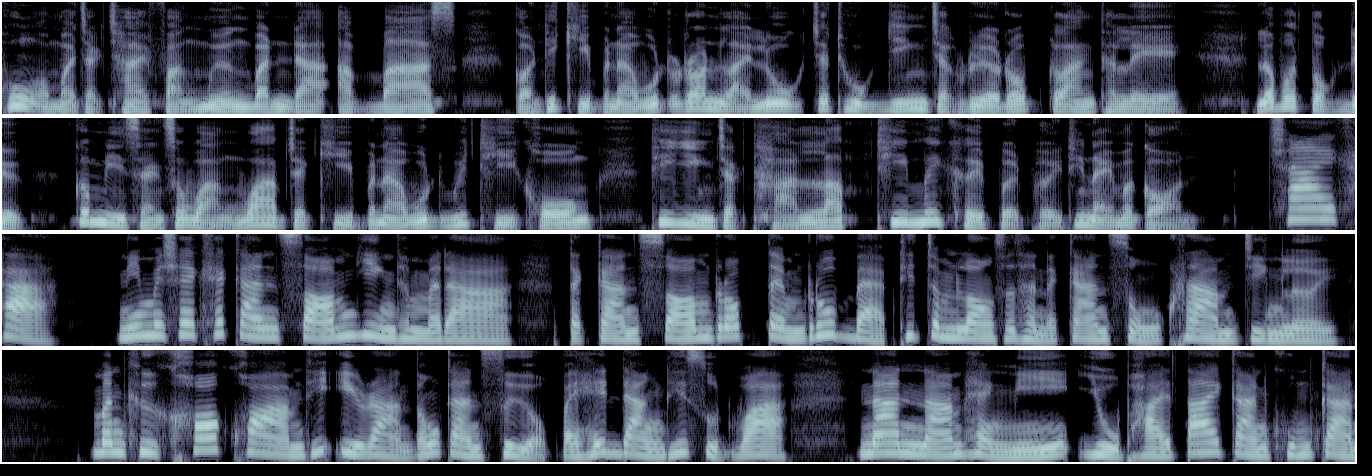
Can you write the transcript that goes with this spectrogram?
พุ่งออกมาจากชายฝั่งเมืองบันดาอับบาส ก่อนที่ขีปนาวุธร่อนหลายลูกจะถูกยิงจากเรือรบกลางทะเล แล้วพอตกดึกก็มีแสงสว่างวาบจากขีปนาวุธวิถีโค้ง ที่ยิงจากฐานลับที่ไม่เคยเปิดเผยที่ไหนมาก่อน ใช่ค่ะ นี่ไม่ใช่แค่การซ้อมยิงธรรมดา แต่การซ้อมรบเต็มรูปแบบที่จำลองสถานการณ์สงครามจริงเลย มันคือข้อความที่อิหร่านต้องการสื่อออกไปให้ดังที่สุดว่า น่านน้ำแห่งนี้อยู่ภายใต้การคุ้มกัน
